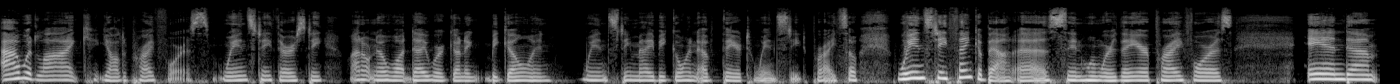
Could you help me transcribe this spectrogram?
I would like y'all to pray for us Wednesday, Thursday. I don't know what day we're going to be going. Wednesday, maybe going up there to Wednesday to pray. So Wednesday, think about us, and when we're there, pray for us. And um,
